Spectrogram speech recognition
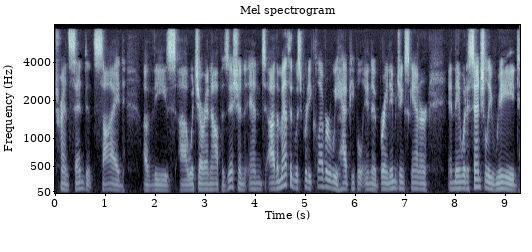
transcendent side of these, uh, which are in opposition. And uh, the method was pretty clever. We had people in a brain imaging scanner, and they would essentially read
